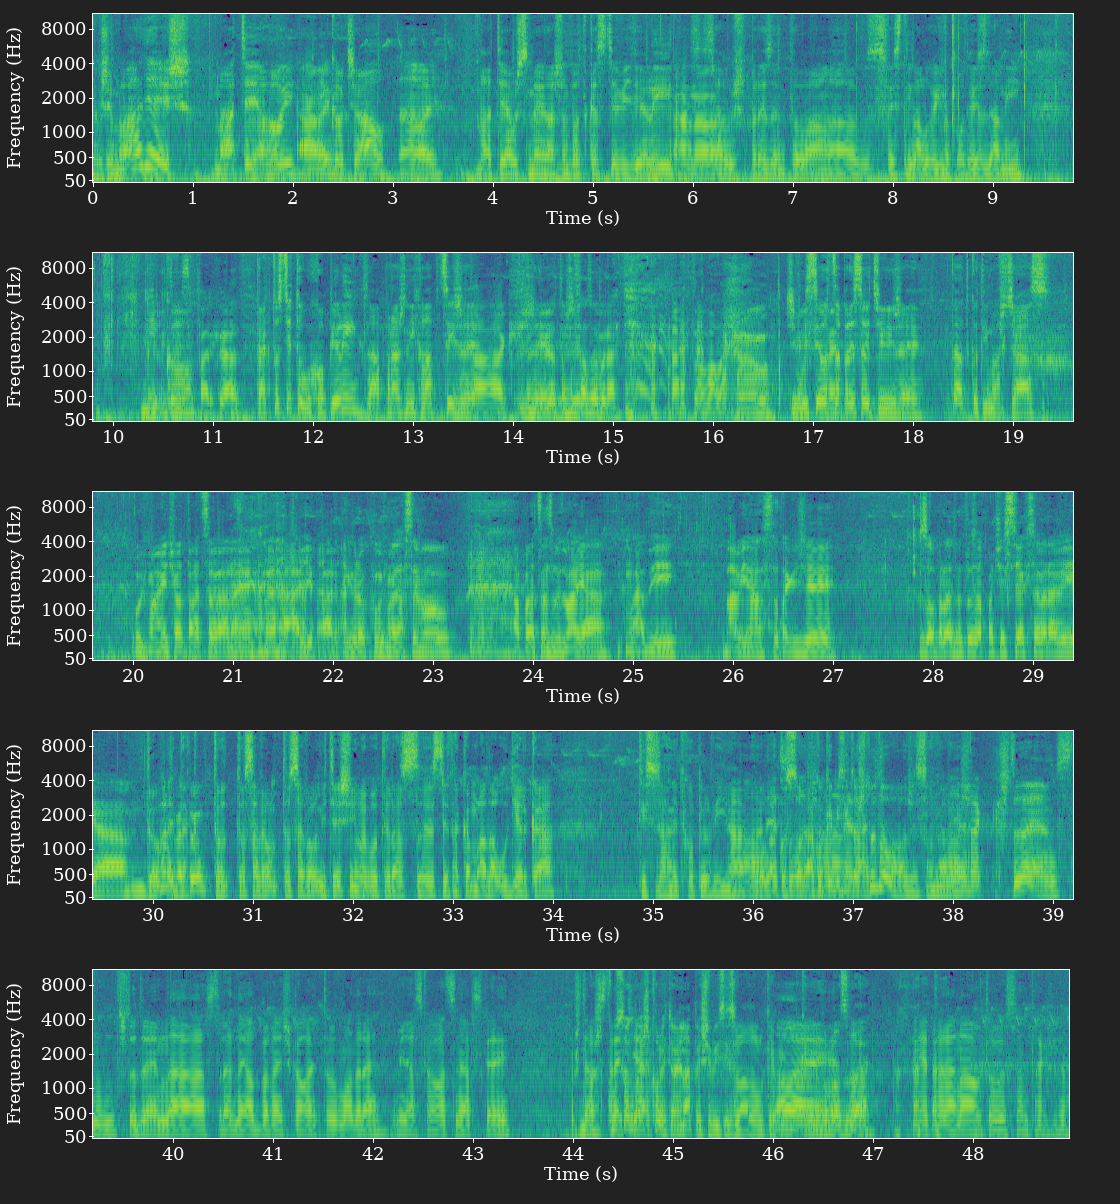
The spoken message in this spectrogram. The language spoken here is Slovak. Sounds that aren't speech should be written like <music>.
Takže mládež, Matej, ahoj. Ahoj. Niko, čau. Ahoj. Mateja už sme v našom podcaste videli, ty si sa už prezentoval na, z festivalu Víno pod hviezdami. Niko, sa párkrát. takto ste to uchopili, zápražní chlapci, že... Tak, že niekto to musel zobrať. <laughs> tak to mala krv. Či vy ste otca presvedčili, že tátko, ty máš čas. Už má niečo odpracované, <laughs> aj pár tých rokov už má za sebou. A povedzme sme dvaja, mladí, baví nás to, takže zobrali sme to za počestie, ak sa vraví a Dobre, tak tu. to, to, sa veľmi, to sa veľmi teším, lebo teraz e, ste taká mladá udierka. Ty si sa hneď chopil vína, No, ako, ako, som ako keby si to študoval, že som No nalier. však študujem, študujem na strednej odbornej škole tu v Modre, vinárskej a ovocniarskej. Už Máš kúsok do školy, to aj na peši by si zvládol, keby, No, keby je, bolo je, to, zle. je to ráno autobusom, takže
